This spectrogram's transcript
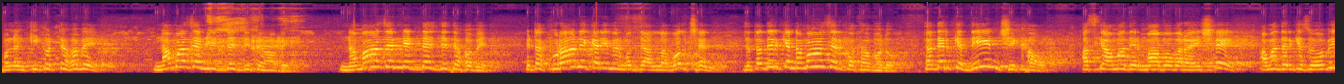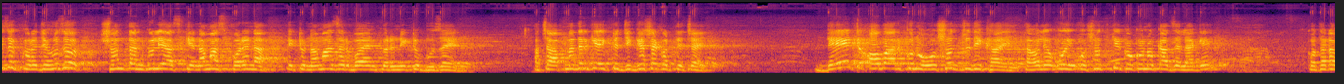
বলেন, কি করতে হবে? নামাজের নির্দেশ দিতে হবে। নামাজের নির্দেশ দিতে হবে। এটা কোরআনে কারিমের মধ্যে আল্লাহ বলছেন যে তাদেরকে নামাজের কথা বলো, তাদেরকে দিন শিখাও। আজকে আমাদের মা বাবারা এসে আমাদের কাছে অভিযোগ করে যে, হুজুর, সন্তানগুলি আজকে নামাজ পড়ে না, একটু নামাজের বয়ান করেন, একটু বুঝেন আচ্ছা আপনাদেরকে একটু জিজ্ঞাসা করতে চাই। ডেট ওভার কোনো ওষুধ যদি খায় তাহলে ওই ওষুধ কি কখনো কাজে লাগে? কথাটা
